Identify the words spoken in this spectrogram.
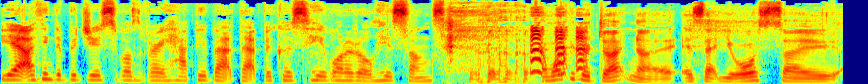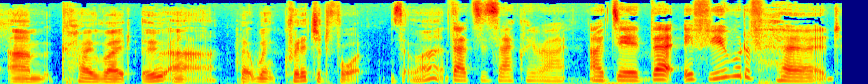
Yeah, I think the producer wasn't very happy about that because he wanted all his songs. and what people don't know is that you also um, co-wrote Ooh Ah, but weren't credited for it. Is that right? That's exactly right. I did that. If you would have heard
